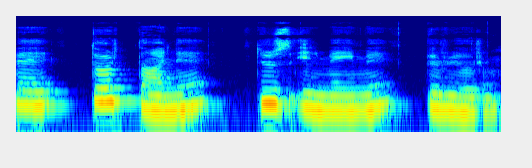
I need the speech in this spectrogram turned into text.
Ve 4 tane düz ilmeğimi örüyorum.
